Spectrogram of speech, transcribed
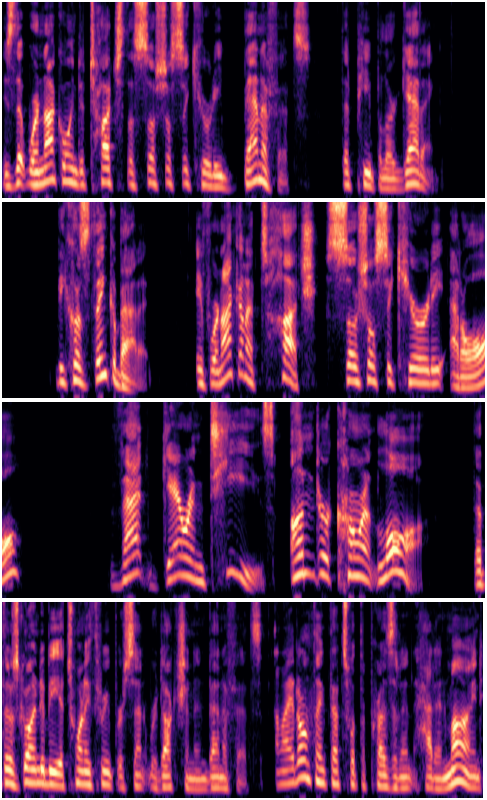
is that we're not going to touch the Social Security benefits that people are getting. Because think about it if we're not going to touch Social Security at all, that guarantees under current law that there's going to be a 23% reduction in benefits. And I don't think that's what the president had in mind.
